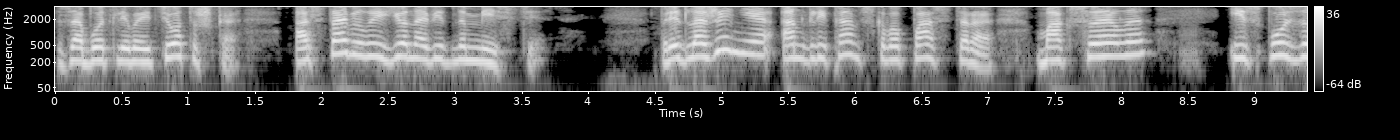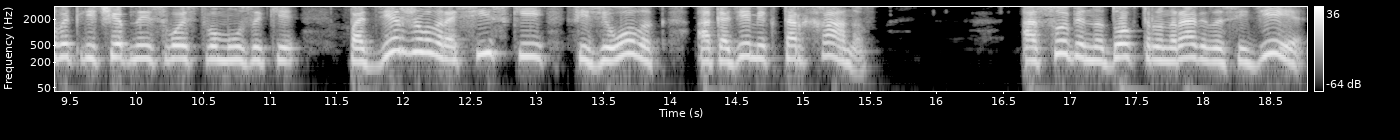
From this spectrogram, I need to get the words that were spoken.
Заботливая тетушка оставила ее на видном месте. Предложение англиканского пастора Максуэлла использовать лечебные свойства музыки поддерживал российский физиолог академик Тарханов. Особенно доктору нравилась идея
